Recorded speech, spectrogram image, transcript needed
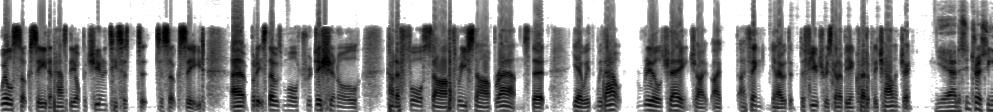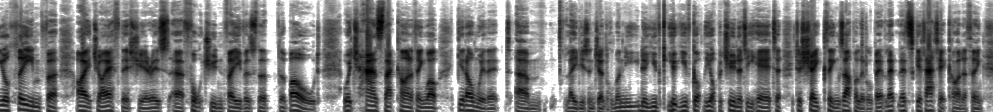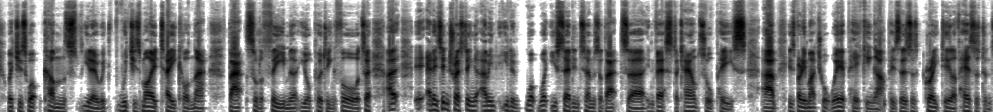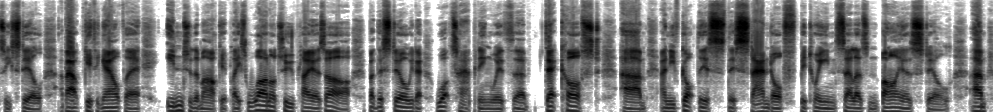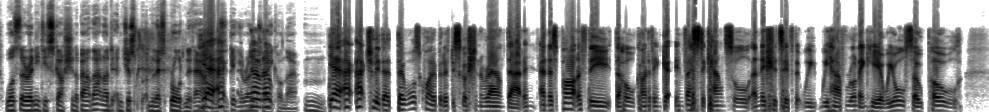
will succeed and has the opportunity to, to, to succeed. Uh, but it's those more traditional kind of four star, three star brands that, yeah, with, without real change, I, I, I think you know the, the future is going to be incredibly challenging. Yeah, and it's interesting. Your theme for IHIF this year is uh, "Fortune favours the the bold," which has that kind of thing. Well, get on with it, um, ladies and gentlemen. You, you know, you've you, have you have got the opportunity here to to shake things up a little bit. Let let's get at it, kind of thing. Which is what comes, you know, which, which is my take on that that sort of theme that you're putting forward. So, uh, and it's interesting. I mean, you know, what what you said in terms of that uh, investor council piece um, is very much what we're picking up. Is there's a great deal of hesitancy still about getting out there into the marketplace. One or two players are, but there's still, you know, what's happening with uh, debt cost, um, and you've got this this standoff between sellers and buyers still. Um, was there any discussion about that? And, and just let's broaden it out. Yeah, get your own no, take no. on that. Mm. Yeah, actually, there, there was quite a bit of discussion around that, and, and as part of the the whole kind of investor council initiative that we we have running here, we also poll.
